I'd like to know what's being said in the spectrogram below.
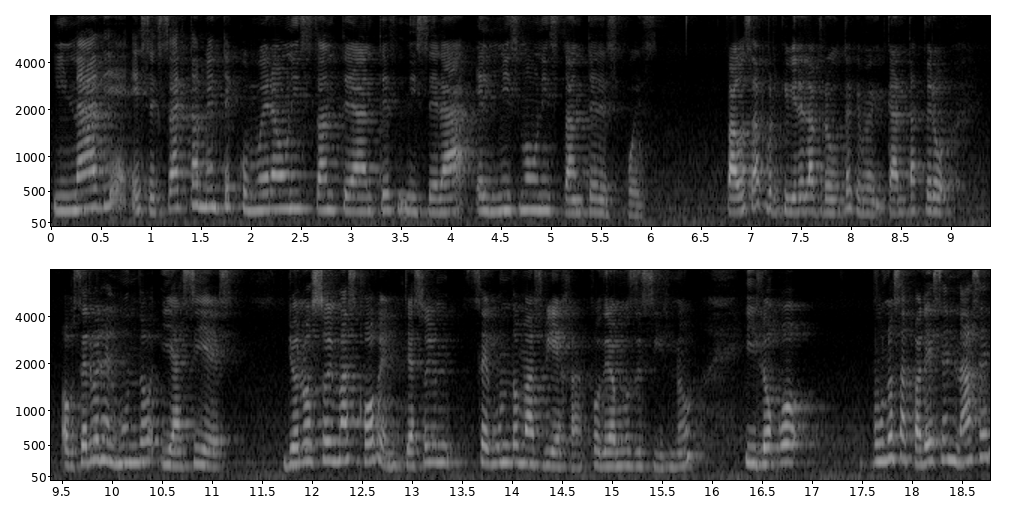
Y nadie es exactamente como era un instante antes ni será el mismo un instante después pausa porque viene la pregunta que me encanta, pero observen el mundo y así es. Yo no soy más joven, ya soy un segundo más vieja, podríamos decir, ¿no? Y luego unos aparecen, nacen,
